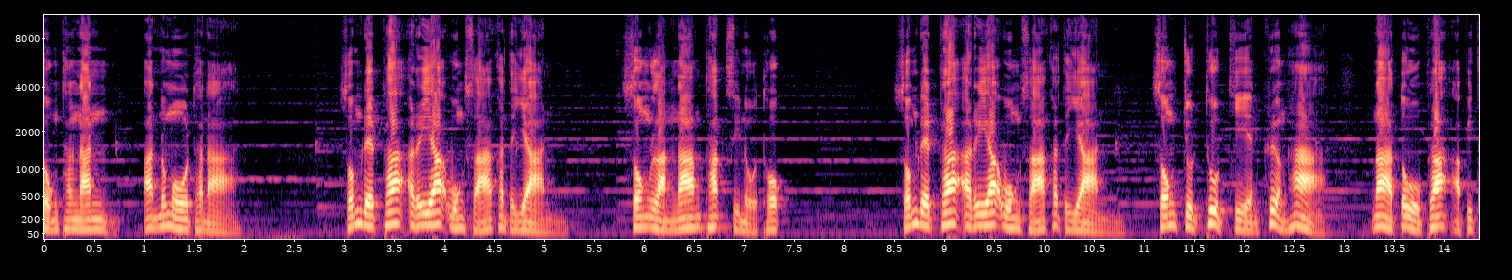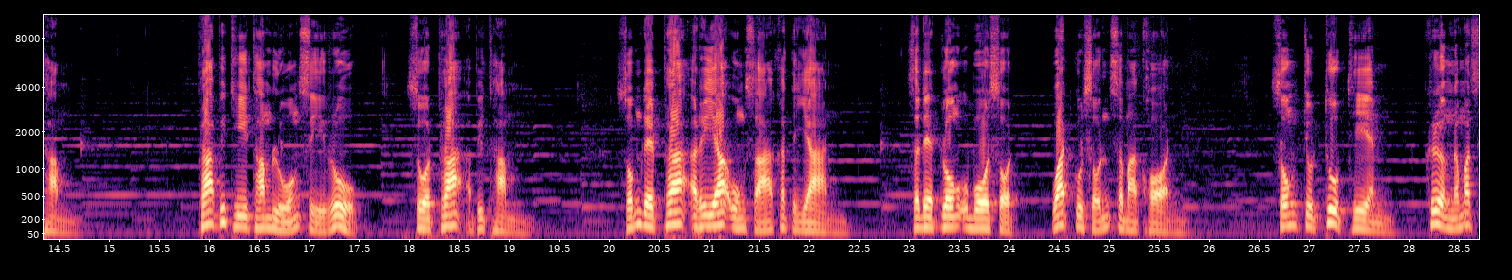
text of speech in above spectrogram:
สงฆ์ทั้งนั้นอนุโมทนา สมเด็จพระอริยวงศาคตยาน ทรงหลั่งน้ำทักษิโนทก สมเด็จพระอริยวงศาคตยาน ทรงจุดธูปเทียนเครื่องห้าหน้าตู้พระอภิธรรม พระพิธีธรรมหลวงสี่รูป สวดพระอภิธรรม สมเด็จพระอริยวงศาคตยาน เสด็จลงอุโบสถ วัดกุศลสมาคร ทรงจุดธูปเทียน เครื่องนมัส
